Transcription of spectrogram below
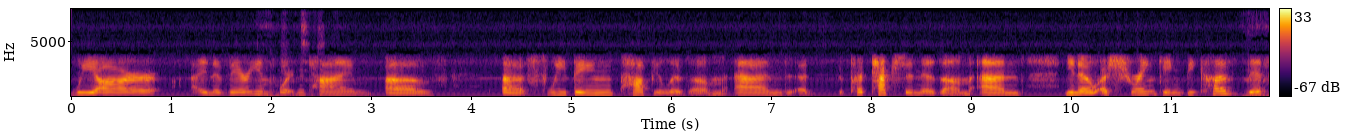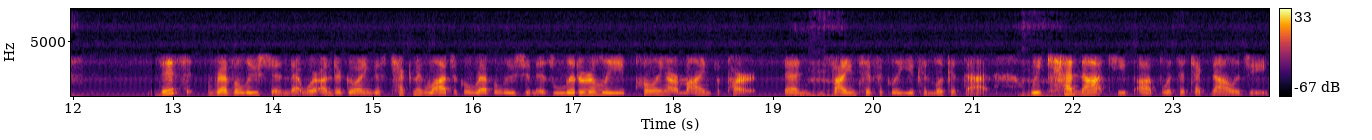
We are in a very important time of uh, sweeping populism and uh, protectionism and you know a shrinking because this this revolution that we're undergoing this technological revolution is literally pulling our minds apart and yeah. scientifically you can look at that yeah. we cannot keep up with the technology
